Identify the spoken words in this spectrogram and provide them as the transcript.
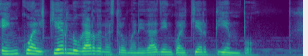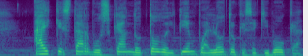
en cualquier lugar de nuestra humanidad y en cualquier tiempo. Hay que estar buscando todo el tiempo al otro que se equivoca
